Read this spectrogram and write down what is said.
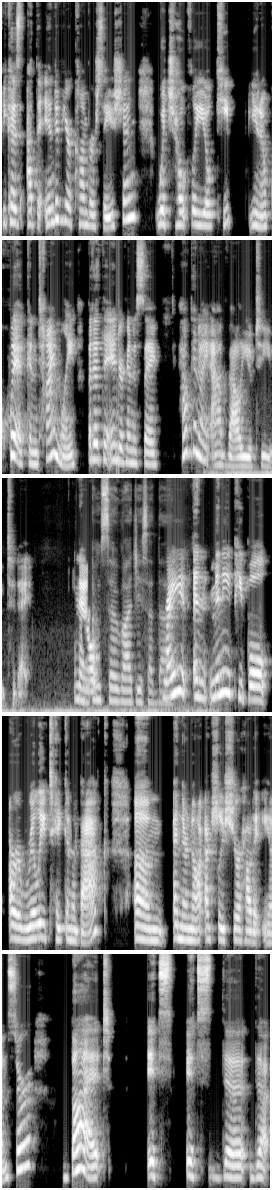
because at the end of your conversation, which hopefully you'll keep, you know, quick and timely, but at the end you're going to say, "How can I add value to you today?" Now, I'm so glad you said that. Right. And many people are really taken aback um, and they're not actually sure how to answer. But it's it's the the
